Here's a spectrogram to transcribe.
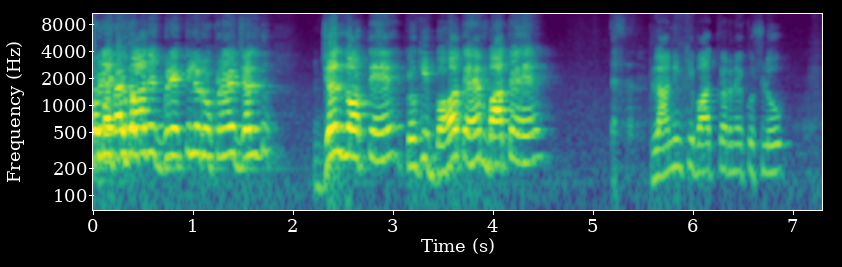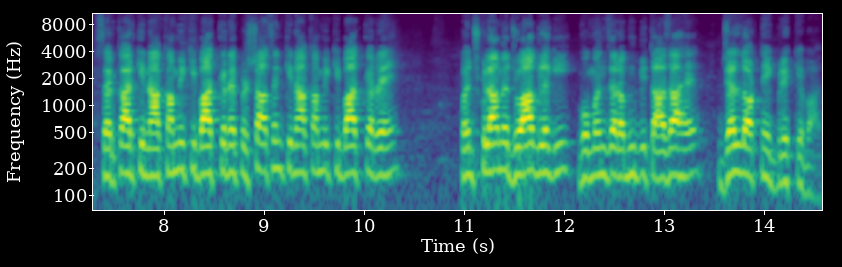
ब्रेक के बाद एक ब्रेक के लिए रुक रहे हैं जल्द जल्द लौटते हैं क्योंकि बहुत अहम बातें हैं प्लानिंग की बात कर रहे हैं कुछ लोग, सरकार की नाकामी की बात कर रहे हैं, प्रशासन की नाकामी की बात कर रहे हैं। पंचकुला में जो आग लगी, वो मंजर अभी भी ताज़ा है। जल्द लौटने एक ब्रेक के बाद।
